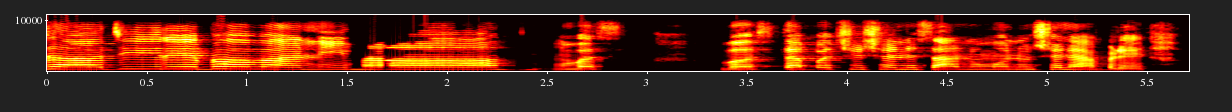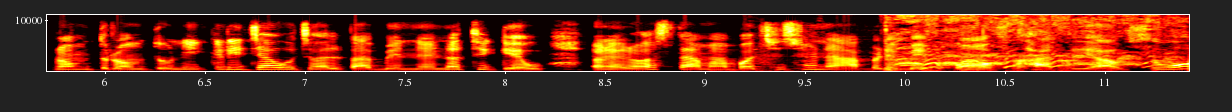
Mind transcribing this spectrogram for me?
જાજી રે ભવાની માં બસ. વસતા પછી છે ને સાનું મનું છે ને આપણે રમતું રમતું નીકળી જાવ જલપાબેન ને નથી કેવું. અને રસ્તામાં પછી છે ને આપણે બે પફ ખાતી આવશું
